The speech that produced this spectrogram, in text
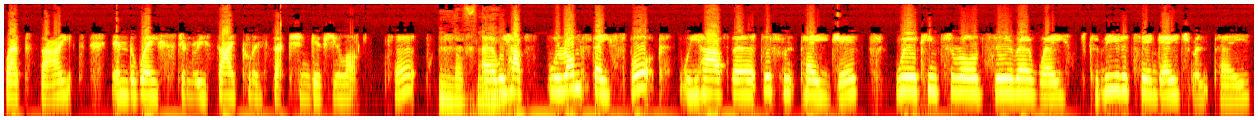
website in the waste and recycling section gives you lots of tips. Lovely. Uh, we have we're on Facebook. We have uh, different pages working towards zero waste, community engagement page,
